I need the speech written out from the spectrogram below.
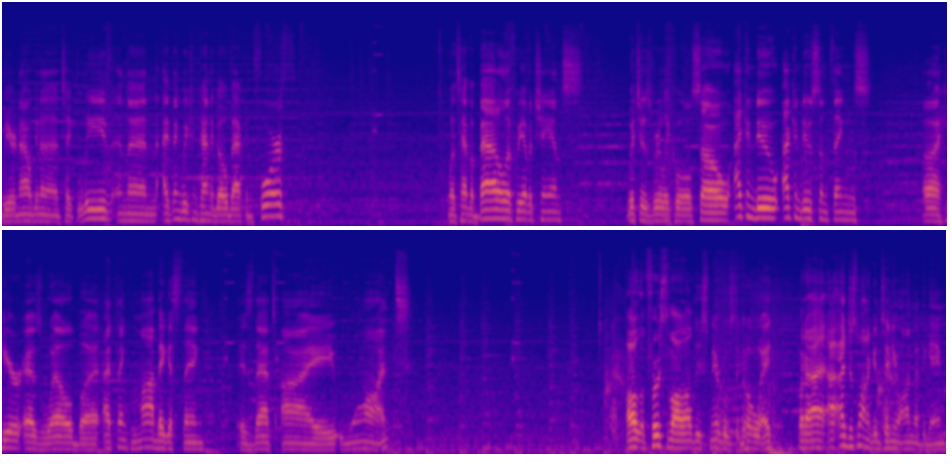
we are now going to take leave, and then I think we can kind of go back and forth. Let's have a battle if we have a chance, which is really cool. So I can do I can do some things uh, here as well, but I think my biggest thing is that I want... All the, first of all, all these Smeargles to go away. But I, I just want to continue on with the game.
